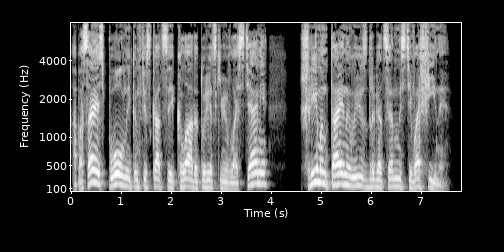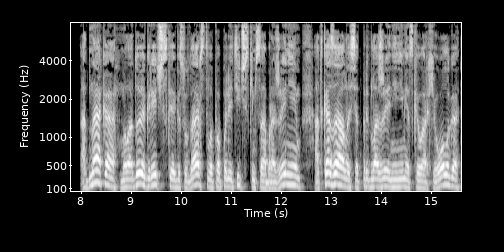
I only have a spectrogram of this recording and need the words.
Опасаясь полной конфискации клада турецкими властями, Шлиман тайно вывез драгоценности в Афины. Однако молодое греческое государство по политическим соображениям отказалось от предложения немецкого археолога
